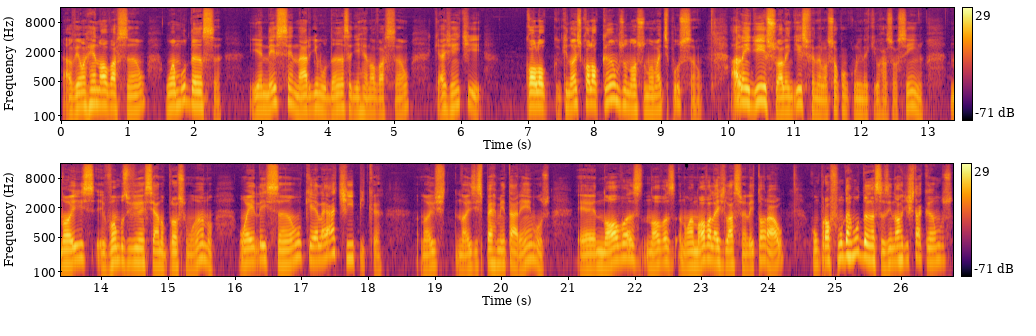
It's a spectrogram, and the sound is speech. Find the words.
haver uma renovação, uma mudança. E é nesse cenário de mudança, de renovação, que a gente que nós colocamos o nosso nome à disposição. Além disso, além disso, Fenelon, só concluindo aqui o raciocínio, nós vamos vivenciar no próximo ano uma eleição que ela é atípica. Nós, nós experimentaremos é, novas, novas, uma nova legislação eleitoral com profundas mudanças e nós destacamos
